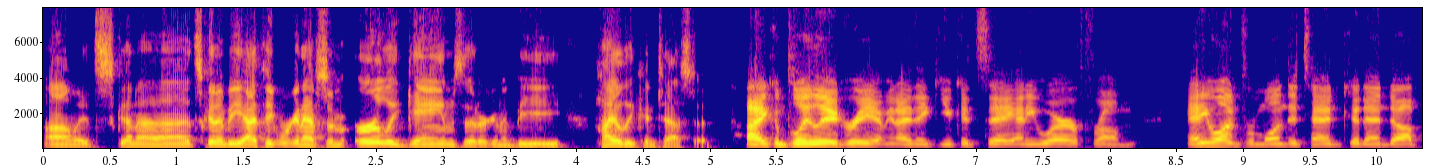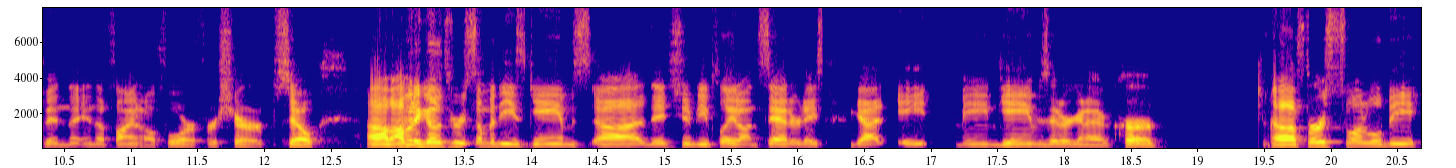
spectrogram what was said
um, it's gonna it's gonna be. I think we're gonna have some early games that are gonna be highly contested. I completely agree. I mean, I think you could say anywhere from anyone from one to ten could end up in the in the final four for sure. So um, I'm going to go through some of these games uh, that should be played on Saturdays. We got eight main games that are going to occur. Uh, first one will be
